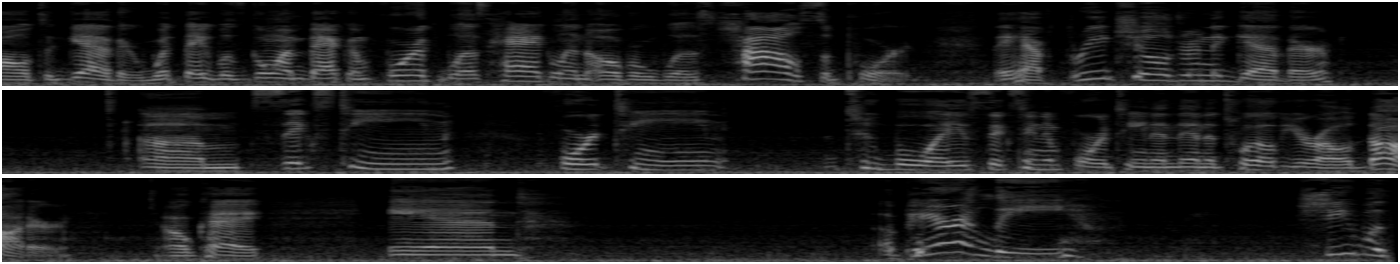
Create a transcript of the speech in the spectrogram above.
altogether. What they was going back and forth was haggling over was child support. They have three children together, um, 16, 14, two boys, 16 and 14, and then a 12 year old daughter. Okay. And apparently she was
